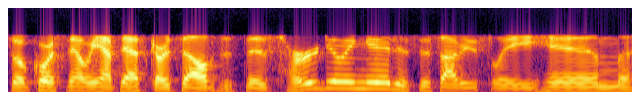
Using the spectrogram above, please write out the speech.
So of course now we have to ask ourselves: Is this her doing it? Is this obviously him?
